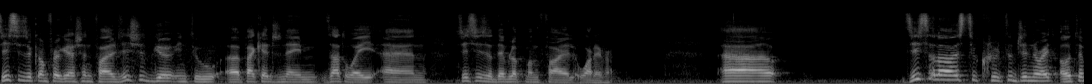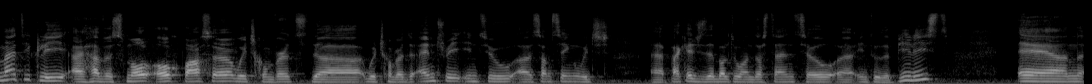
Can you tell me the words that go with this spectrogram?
this is a configuration file. This should go into a package name that way, and this is a development file, whatever. Uh, this allows to, to generate automatically. I have a small awk parser which converts the which converts the M-tree into uh, something which uh, package is able to understand, so uh, into the plist. And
